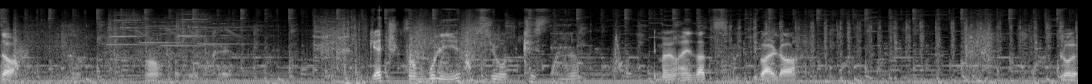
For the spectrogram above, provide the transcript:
da. Oh, okay. Gadget und Munition, Kisten, ne? In meinem Einsatz. Über überall da. Lol,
